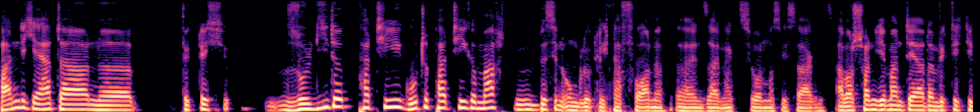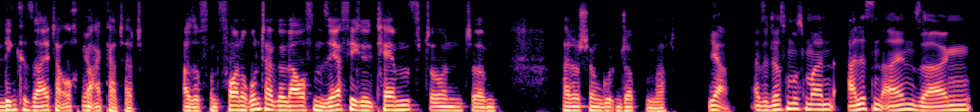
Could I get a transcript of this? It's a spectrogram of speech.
Fand ich, er hat da eine wirklich solide Partie, gute Partie gemacht. Ein bisschen unglücklich nach vorne äh, in seinen Aktionen, muss ich sagen. Aber schon jemand, der dann wirklich die linke Seite auch Ja. beackert hat. Also von vorne runtergelaufen, sehr viel gekämpft und ähm, hat er schon einen guten Job gemacht. Ja, also das muss man alles in allem sagen.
